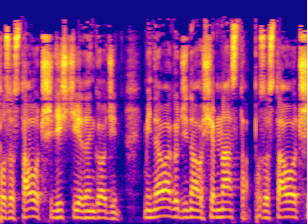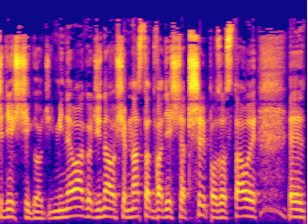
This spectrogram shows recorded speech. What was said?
pozostało 31 godzin, minęła godzina 18, pozostało 30 godzin, minęła godzina 18.23, pozostały, e,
